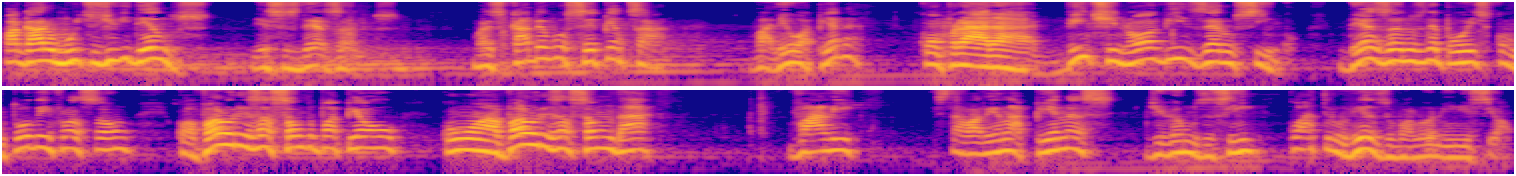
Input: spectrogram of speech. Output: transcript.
pagaram muitos dividendos nesses 10 anos. Mas cabe a você pensar: valeu a pena? Comprar a 29,05, 10 anos depois, com toda a inflação, com a valorização do papel, com a valorização da Vale, está valendo apenas, digamos assim, quatro vezes o valor inicial.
